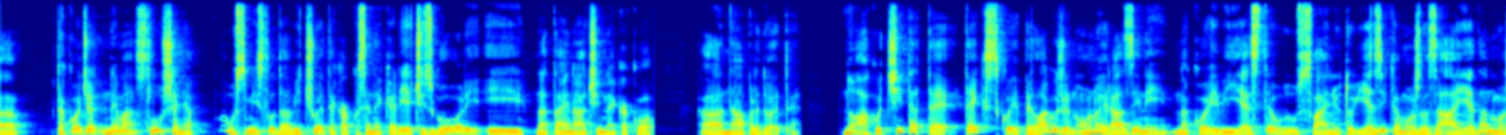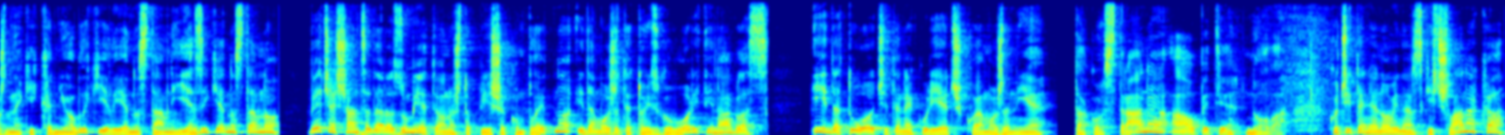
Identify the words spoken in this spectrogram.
također nema slušanja u smislu da vi čujete kako se neka riječ izgovori i na taj način nekako napredujete. No ako čitate tekst koji je prilagođen onoj razini na kojoj vi jeste u usvajanju tog jezika, možda za A1, možda neki krnji oblik ili jednostavni jezik jednostavno, veća je šansa da razumijete ono što piše kompletno i da možete to izgovoriti naglas i da tu očite neku riječ koja možda nije tako strana, a opet je nova. Kod čitanja novinarskih članaka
